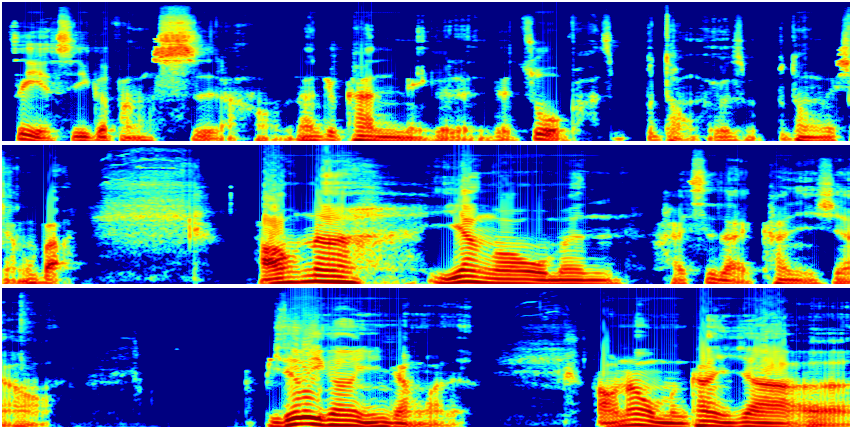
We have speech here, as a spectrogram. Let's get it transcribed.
这也是一个方式啦。哈，那就看每个人的做法是不同，有什么不同的想法。好，那一样哦，我们还是来看一下哦，比特币刚刚已经讲完了。好，那我们看一下，呃，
